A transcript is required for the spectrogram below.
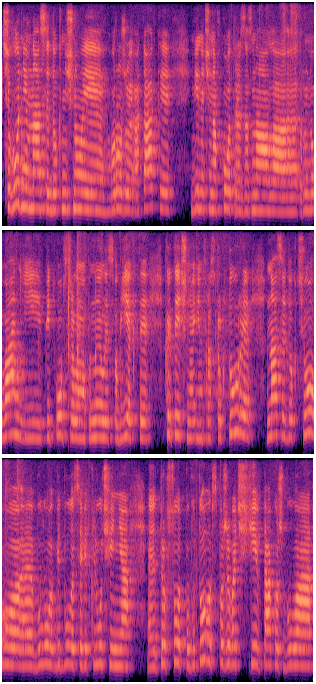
Сьогодні, внаслідок нічної ворожої атаки, Вінниччина вкотре зазнала е, руйнувань і під обстрілом опинились об'єкти критичної інфраструктури. Внаслідок цього е, було відбулося відключення е, 300 побутових споживачів. Також була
